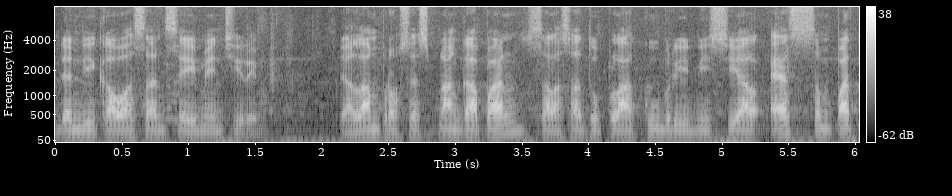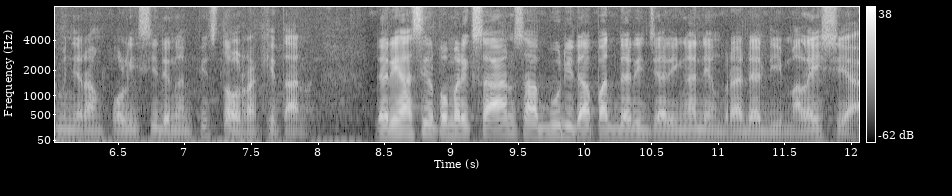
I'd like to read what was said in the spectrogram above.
dan di kawasan Seimen Cirim. Dalam proses penangkapan, salah satu pelaku berinisial S sempat menyerang polisi dengan pistol rakitan. Dari hasil pemeriksaan, sabu didapat dari jaringan yang berada di Malaysia.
